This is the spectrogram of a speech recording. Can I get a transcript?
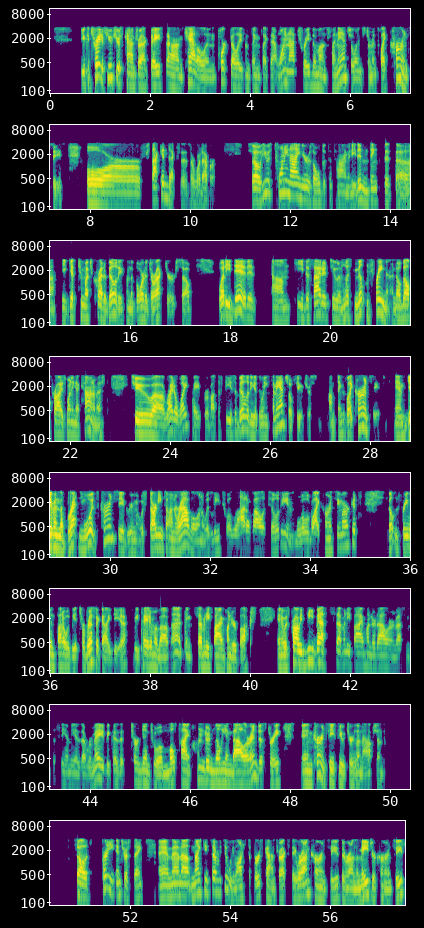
you could trade a futures contract based on cattle and pork bellies and things like that. Why not trade them on financial instruments like currencies or stock indexes or whatever? So he was 29 years old at the time, and he didn't think that uh, he'd get too much credibility from the board of directors. So what he did is um, he decided to enlist Milton Friedman, a Nobel Prize winning economist, to uh, write a white paper about the feasibility of doing financial futures on things like currencies. And given the Bretton Woods currency agreement was starting to unravel and it would lead to a lot of volatility in worldwide currency markets, Milton Friedman thought it would be a terrific idea. We paid him about, I think, 7,500 bucks, and it was probably the best $7,500 investment the CME has ever made because it turned into a multi-hundred million dollar industry in currency futures and options. So it's pretty interesting. And then uh, 1972, we launched the first contracts. They were on currencies. They were on the major currencies.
